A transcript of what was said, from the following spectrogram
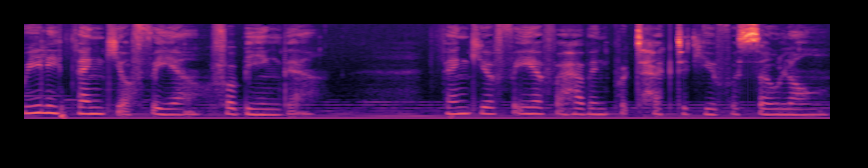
really thank your fear for being there. Thank your fear for having protected you for so long.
